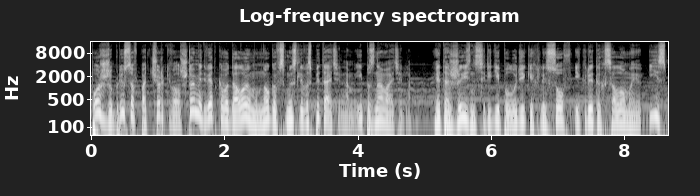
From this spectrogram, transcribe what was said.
Позже Брюсов подчеркивал, что Медведково дало ему много в смысле воспитательном и познавательном. Эта жизнь среди полудиких лесов и крытых соломою изб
